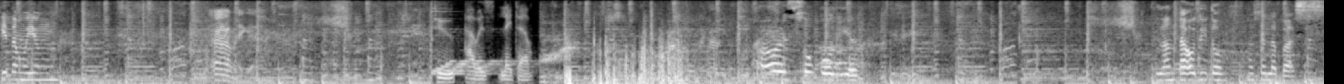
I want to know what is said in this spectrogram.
Nakikita mo yung... Oh my God. Two hours later. Oh, it's so cold here. Walang tao dito. Nasa labas.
